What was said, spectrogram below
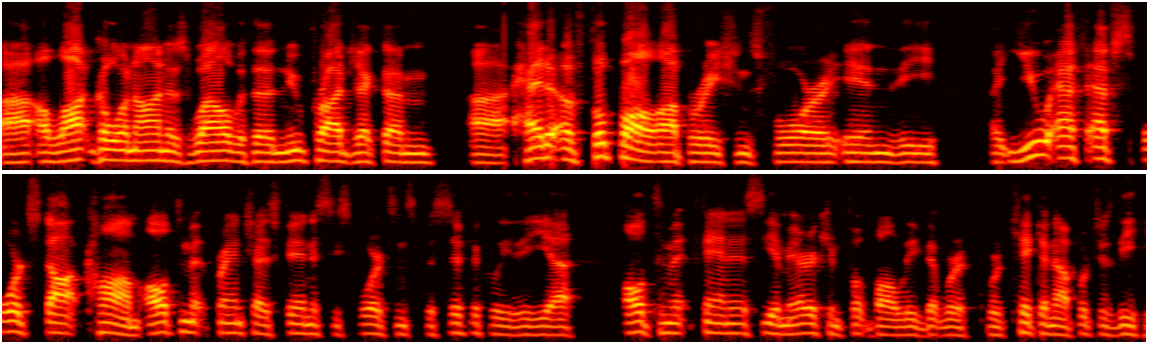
uh, a lot going on as well with a new project I'm uh, head of football operations for in the uh, UFFsports.com, Ultimate Franchise Fantasy Sports, and specifically the uh, Ultimate Fantasy American Football League that we're, we're kicking up, which is the,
